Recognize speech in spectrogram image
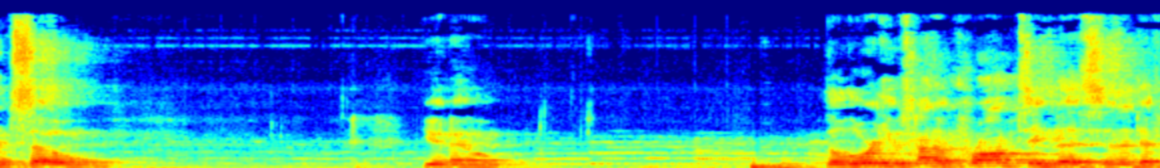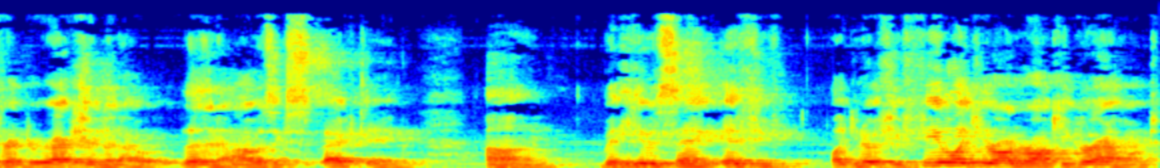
And so, you know, the Lord, He was kind of prompting this in a different direction than I, than I was expecting. Um, but He was saying, if you like, you know, if you feel like you're on rocky ground,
